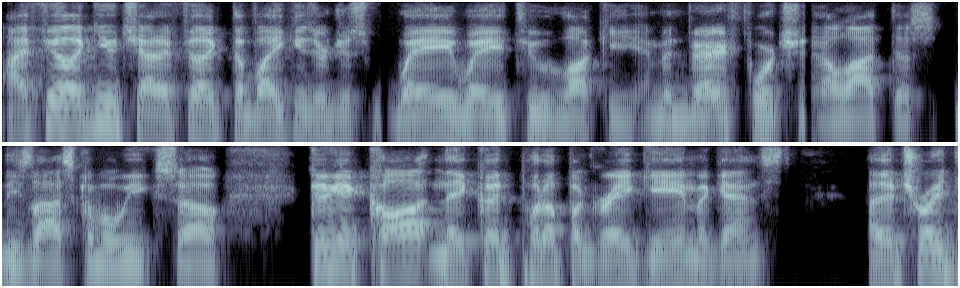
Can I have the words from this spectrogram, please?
I feel like you, Chad. I feel like the Vikings are just way way too lucky and been very fortunate a lot this these last couple weeks. So could get caught, and they could put up a great game against a Detroit.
